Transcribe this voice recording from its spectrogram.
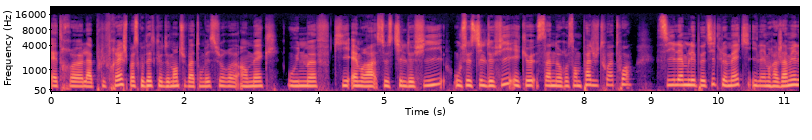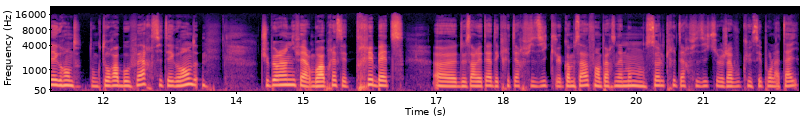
être euh, la plus fraîche parce que peut-être que demain, tu vas tomber sur un mec ou une meuf qui aimera ce style de fille ou ce style de fille et que ça ne ressemble pas du tout à toi. S'il aime les petites, le mec, il aimera jamais les grandes. Donc t'auras beau faire, si t'es grande, tu peux rien y faire. Bon, après, c'est très bête de s'arrêter à des critères physiques comme ça. Enfin, personnellement, mon seul critère physique, j'avoue que c'est pour la taille.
